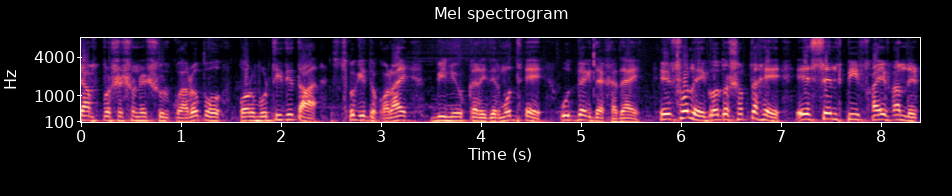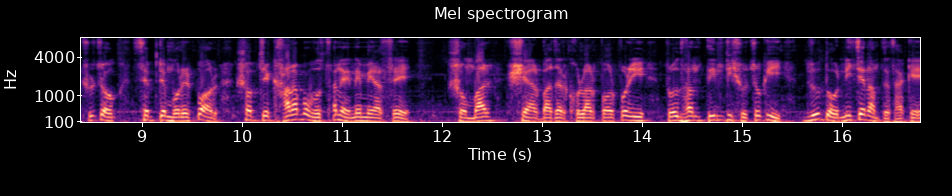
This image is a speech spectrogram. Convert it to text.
ট্রাম্প প্রশাসনের শুল্ক আরোপ ও পরবর্তীতে তা স্থগিত করায় বিনিয়োগকারীদের মধ্যে উদ্বেগ দেখা দেয়। এর ফলে গত সপ্তাহে S and P five hundred সূচক সেপ্টেম্বরের পর সবচেয়ে খারাপ অবস্থানে নেমে আসে। সোমবার শেয়ার বাজার খোলার পরপরই প্রধান তিনটি সূচকই দ্রুত নিচে নামতে থাকে।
